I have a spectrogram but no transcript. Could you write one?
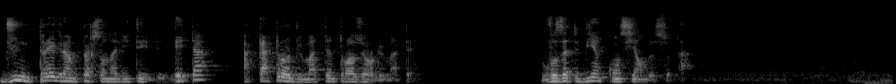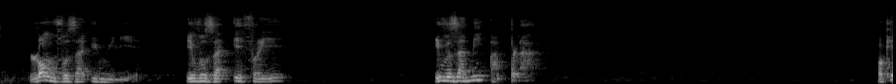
d'une très grande personnalité de l'État à 4 heures du matin, 3 heures du matin. Vous êtes bien conscient de cela. L'homme vous a humilié, il vous a effrayé, il vous a mis à plat. Ok?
